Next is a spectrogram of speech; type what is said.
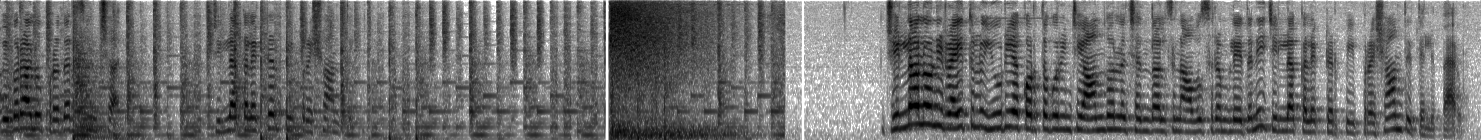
వివరాలు ప్రదర్శించాలి. జిల్లా కలెక్టర్ పి. ప్రశాంతి. జిల్లాలోని రైతులు యూరియా కొరత గురించి ఆందోళన చెందాల్సిన అవసరం లేదని జిల్లా కలెక్టర్ పి. ప్రశాంతి తెలిపారు.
